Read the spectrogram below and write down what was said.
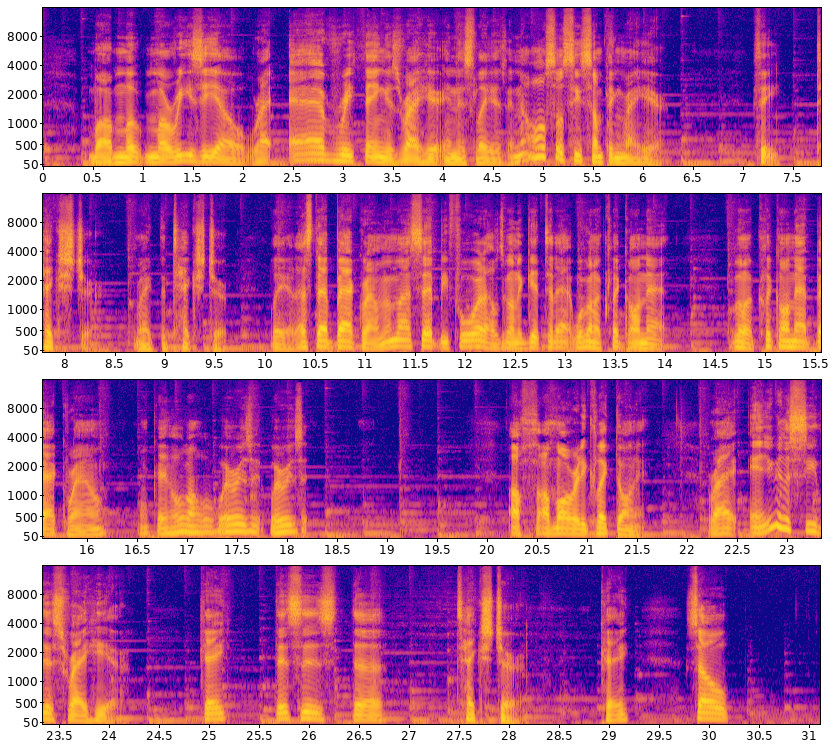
well, Maurizio, right? Everything is right here in this layers. And I also see something right here. Texture, right? The texture layer. That's that background. Remember I said before I was going to get to that? We're going to click on that. We're going to click on that background. Okay, hold on. Where is it? Where is it? Oh, I'm already clicked on it, right? And you're going to see this right here. Okay? This is the texture. Okay? So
